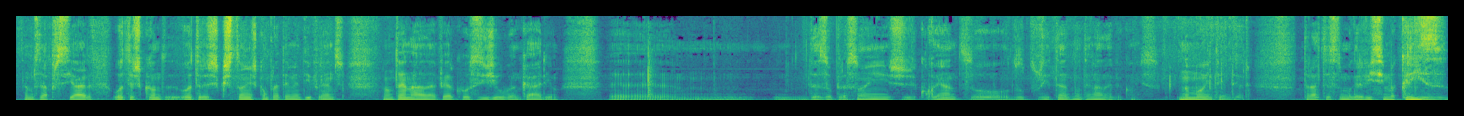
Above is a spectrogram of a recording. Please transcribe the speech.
Estamos a apreciar outras, outras questões completamente diferentes. Não tem nada a ver com o sigilo bancário eh, das operações correntes ou do depositante, não tem nada a ver com isso. No meu entender. Trata-se de uma gravíssima crise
